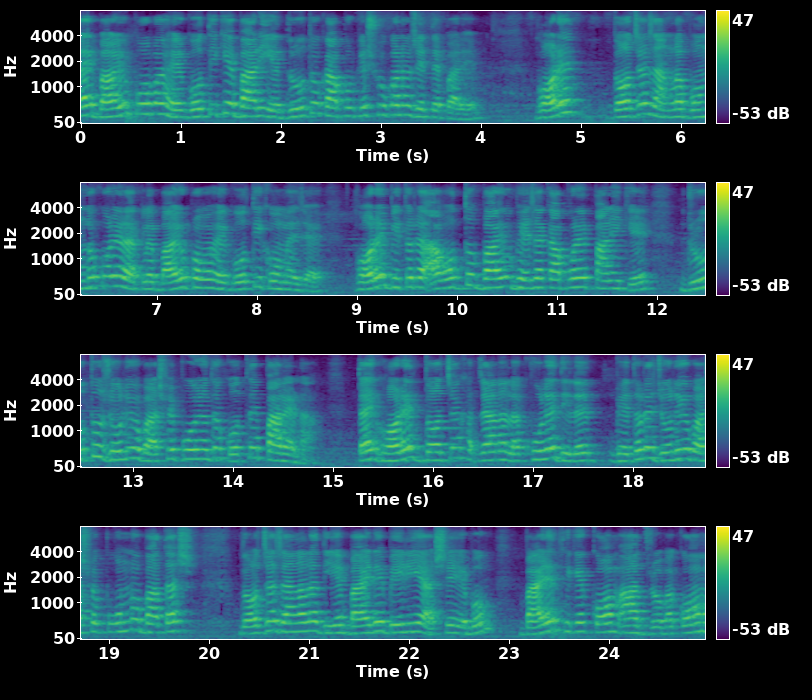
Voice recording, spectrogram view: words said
তাই বায়ু প্রবাহের গতিকে বাড়িয়ে দ্রুত কাপড়কে শুকানো যেতে পারে। ঘরের দরজা জানলা বন্ধ করে রাখলে বায়ু প্রবাহের গতি কমে যায়। ঘরের ভিতরে আবদ্ধ বায়ু ভেজা কাপড়ের পানিকে দ্রুত জলীয় বাষ্পে পরিণত করতে পারে না। তাই ঘরের দরজা জানালা খুলে দিলে ভেতরে জলীয় বাষ্প, পূর্ণ বাতাস দরজা জানালা দিয়ে বাইরে বেরিয়ে আসে এবং বাইরে থেকে কম আর্দ্র বা কম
